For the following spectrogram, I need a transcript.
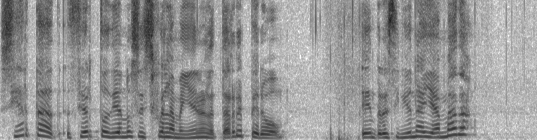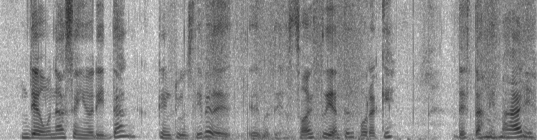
cierta, cierto día, no sé si fue en la mañana o en la tarde, pero eh, recibí una llamada de una señorita que inclusive son estudiantes por aquí, de estas mismas áreas.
